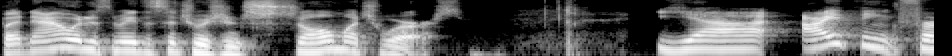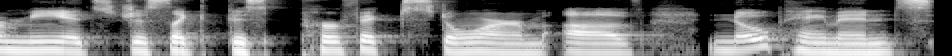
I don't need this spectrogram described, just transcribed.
but now it has made the situation so much worse. Yeah, I think for me, it's just like this perfect storm of no payments.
